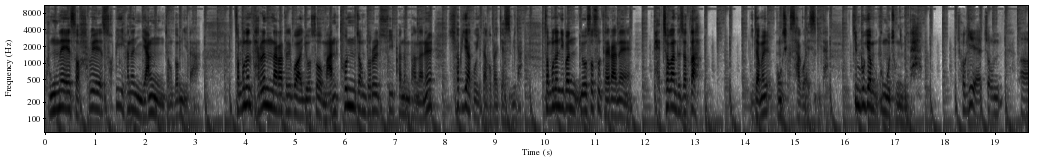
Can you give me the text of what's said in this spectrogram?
국내에서 하루에 소비하는 양 정도입니다. 정부는 다른 나라들과 요소 만 톤 정도를 수입하는 방안을 협의하고 있다고 밝혔습니다. 정부는 이번 요소수 대란에 대처가 늦었다. 이 점을 공식 사과했습니다. 김부겸 국무총리입니다. 초기에 좀 어,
